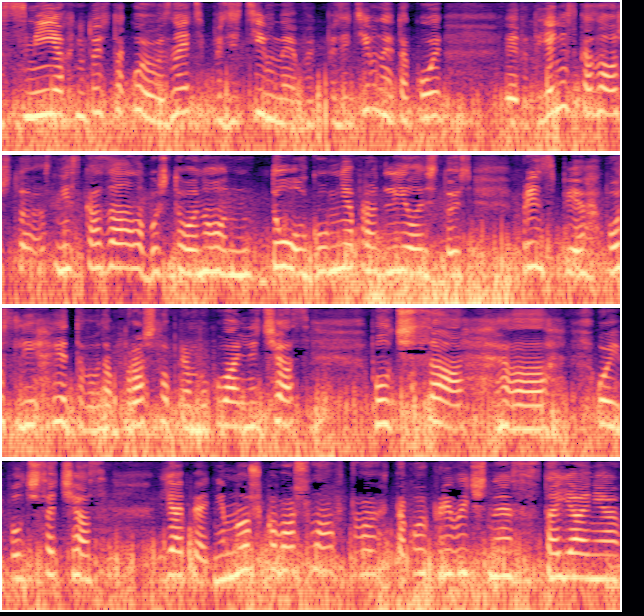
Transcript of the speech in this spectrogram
смех, ну то есть такое, вы знаете, позитивное, позитивное такой этот. Я не сказала, что не сказала бы, что оно долго у меня продлилось, то есть в принципе после этого там прошло прям буквально час, полчаса, ой, полчаса час я опять немножко вошла в такое привычное состояние.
